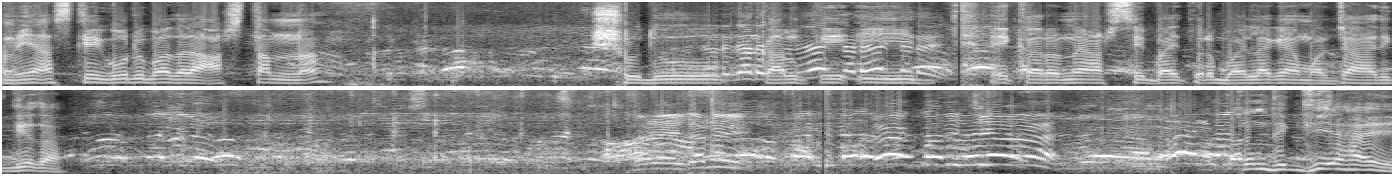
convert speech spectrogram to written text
আমি আজকে গরু বাজারে আসতাম না। শুধু কালকে ঈদ, এই কারণে আসছি। ভাই, তোর ভয় লাগে আমার? যা দিক দিয়ে যা। কোন দিক দিয়ে হায়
